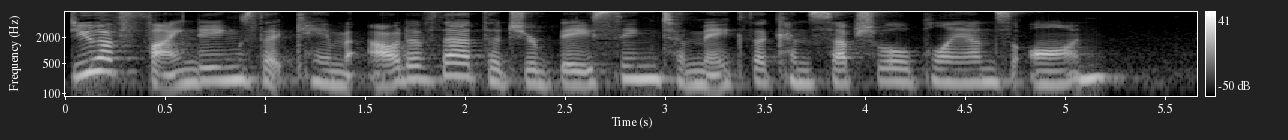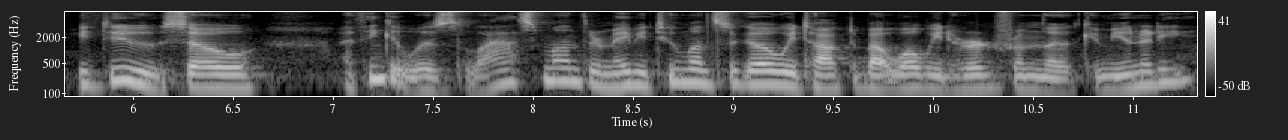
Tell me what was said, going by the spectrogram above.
Do you have findings that came out of that that you're basing to make the conceptual plans on? we do. So I think it was last month or maybe two months ago, we talked about what we'd heard from the community.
